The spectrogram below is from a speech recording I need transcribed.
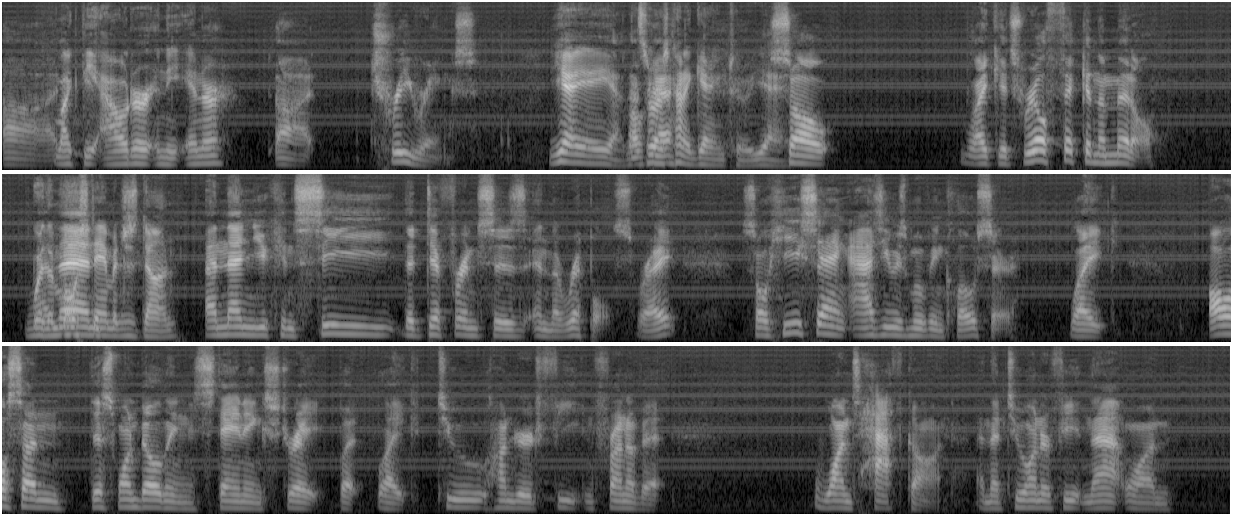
uh, Like the outer and the inner. uh, tree rings. Yeah, yeah, yeah. That's what I was kind of getting to. Yeah. So like it's real thick in the middle, Where the and most damage is done. and then you can see the differences in the ripples, right? So he's saying as he was moving closer, like all of a sudden this one building is standing straight, but like 200 feet in front of it, one's half gone, and then 200 feet in that one,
